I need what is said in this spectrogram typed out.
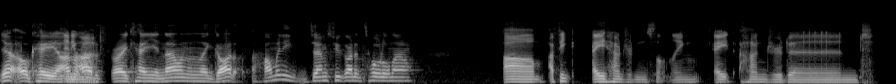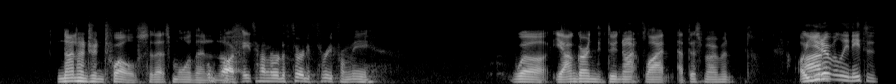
Yeah, okay, I'm Anyway. out of Dry Canyon now, and I got... How many gems you got in total now? Um, I think 800 and something, 800 and 912. So that's more than Oh enough. god, 833 from me. Well, yeah, I'm going to do night flight at this moment. Oh, you don't really need to.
